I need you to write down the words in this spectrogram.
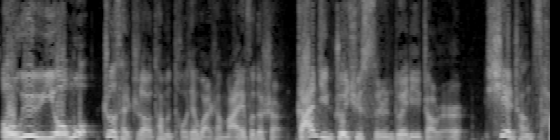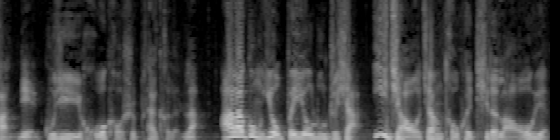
偶遇伊欧莫，这才知道他们头天晚上埋伏的事儿，赶紧追去死人堆里找人。现场惨烈，估计活口是不太可能了。阿拉贡又悲又怒之下，一脚将头盔踢得老远。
